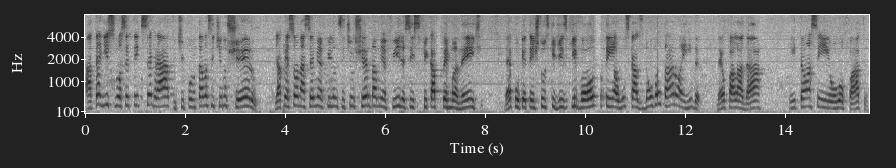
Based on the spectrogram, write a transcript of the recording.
até nisso você tem que ser grato. Tipo, eu não tava sentindo o cheiro. Já pensou nascer minha filha, não sentir o cheiro da minha filha, se ficar permanente, né? Porque tem estudos que dizem que voltam, em alguns casos não voltaram ainda, né? O paladar. Então, assim, o olfato.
